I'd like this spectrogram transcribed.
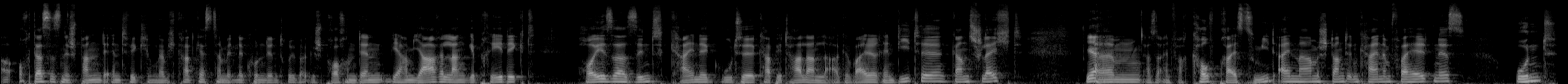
Auch das ist eine spannende Entwicklung. Da habe ich gerade gestern mit einer Kundin drüber gesprochen, denn wir haben jahrelang gepredigt, Häuser sind keine gute Kapitalanlage, weil Rendite ganz schlecht. Ja. Ähm, also einfach Kaufpreis zu Mieteinnahme stand in keinem Verhältnis und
